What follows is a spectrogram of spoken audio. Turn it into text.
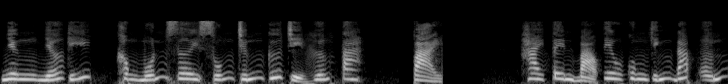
nhưng nhớ kỹ, không muốn rơi xuống chứng cứ chỉ hướng ta. Phải. Hai tên bảo tiêu cung kính đáp ứng.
